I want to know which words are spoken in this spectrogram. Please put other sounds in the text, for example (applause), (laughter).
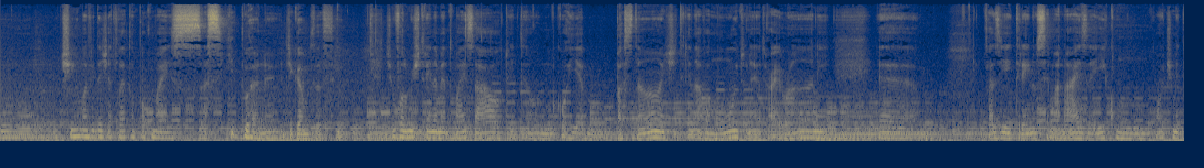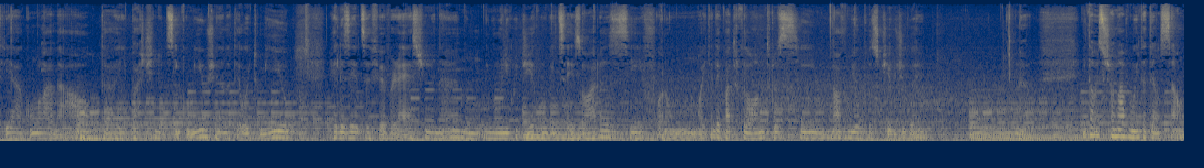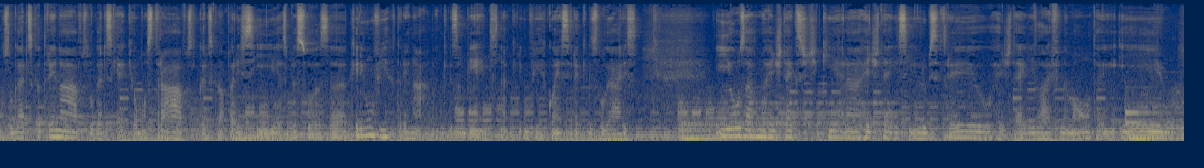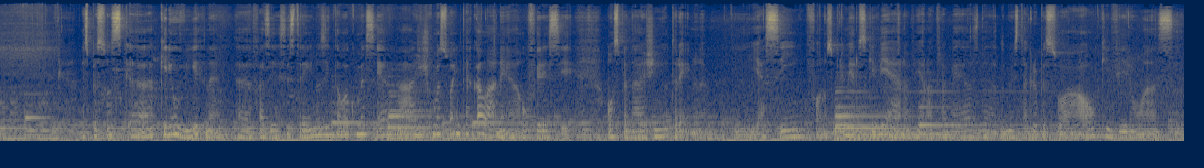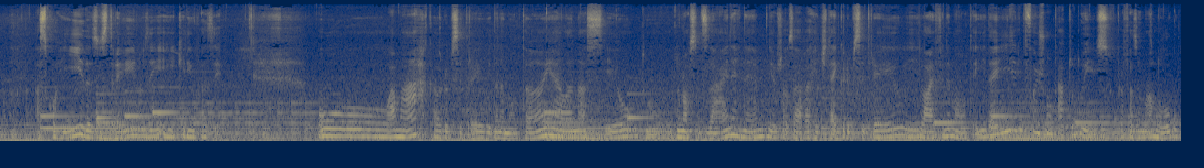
tinha uma vida de atleta um pouco mais (laughs) assídua, né? Digamos assim. Tinha um volume de treinamento mais alto, então corria bastante, treinava muito, né? Try running. É, fazia treinos semanais aí com, altimetria acumulada alta e partindo de 5 mil, chegando até 8 mil. Realizei o desafio Everest, né? Num, em um único dia, com 26 horas e foram 84 quilômetros e 9 mil positivos de ganho. Né? Então isso chamava muita atenção. Os lugares que eu treinava, os lugares que, eu mostrava, os lugares que eu aparecia, as pessoas uh, queriam vir treinar naqueles ambientes, né? queriam vir conhecer aqueles lugares. E eu usava uma hashtag que era hashtag sim, Urubis Trail, hashtag Life in the Mountain. E as pessoas uh, queriam vir, né, uh, fazer esses treinos, então eu comecei a, a gente começou a intercalar, né, a oferecer a hospedagem e o treino, né. Assim foram os primeiros que vieram, vieram através do, do meu Instagram pessoal, que viram as, as corridas, os treinos e, e queriam fazer. O, a marca Urubisi Trail Vida na Montanha, ela nasceu do, do, nosso designer, né? Eu já usava a hashtag Urubisi Trail e Life in the Mountain. E daí ele foi juntar tudo isso para fazer uma logo.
